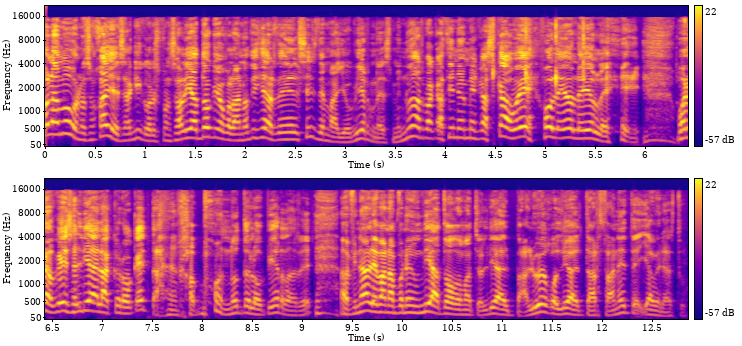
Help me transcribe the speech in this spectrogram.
Hola, muy buenos ojalles, aquí corresponsalía Tokio con las noticias del 6 de mayo, viernes. Menudas vacaciones me he cascado, eh. Ole, ole, ole. Bueno, que es el día de la croqueta en Japón, no te lo pierdas, eh. Al final le van a poner un día a todo, macho. El día del paluego, el día del tarzanete, ya verás tú.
